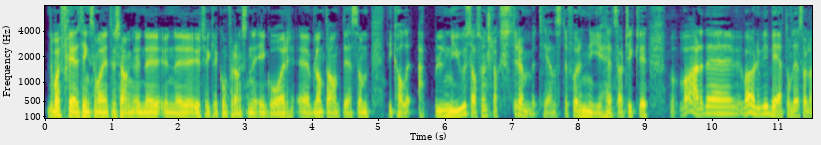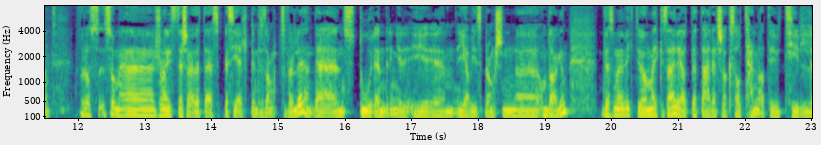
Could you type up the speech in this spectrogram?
det var flere ting som var interessant under, under utviklerkonferansen i går. Bl.a. Blant annet det som de kaller Apple News, altså en slags strømmetjeneste for nyhetsartikler. Hva er det, det, hva er det vi vet om det så langt? For oss som er journalister så er dette spesielt interessant, selvfølgelig. Det er en store endringer i, i avisbransjen eh, om dagen. Det som er viktig å merke seg, er at dette er et slags alternativ til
